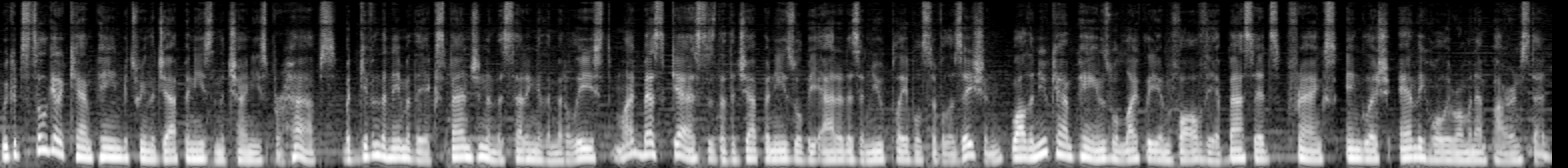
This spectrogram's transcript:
We could still get a campaign between the Japanese and the Chinese perhaps, but given the name of the expansion and the setting in the Middle East, my best guess is that the Japanese will be added as a new playable civilization, while the new campaigns will likely involve the Abbasids, Franks, English, and the Holy Roman Empire instead.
